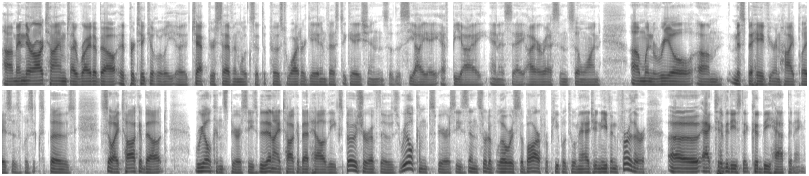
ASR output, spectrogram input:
Um, and there are times I write about, uh, particularly uh, Chapter 7 looks at the post Watergate investigations of the CIA, FBI, NSA, IRS, and so on, um, when real um, misbehavior in high places was exposed. So I talk about real conspiracies. But then I talk about how the exposure of those real conspiracies then sort of lowers the bar for people to imagine even further uh, activities that could be happening.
